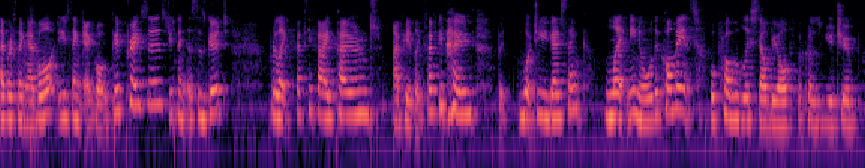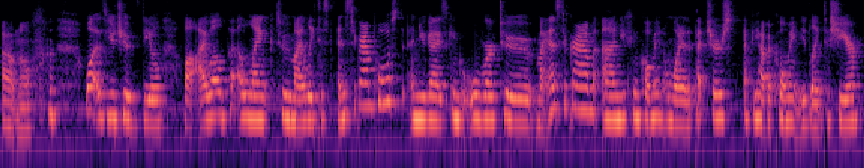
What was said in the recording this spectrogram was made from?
everything I bought. Do you think I got good prices? Do you think this is good? For like £55, I paid like £50, but what do you guys think? Let me know. The comments will probably still be off because YouTube, I don't know what is YouTube's deal, but I will put a link to my latest Instagram post and you guys can go over to my Instagram and you can comment on one of the pictures if you have a comment you'd like to share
